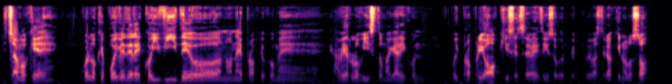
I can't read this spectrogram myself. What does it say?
diciamo che quello che puoi vedere coi video non è proprio come averlo visto magari con i propri occhi, se, se avete visto con i vostri occhi non lo so,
